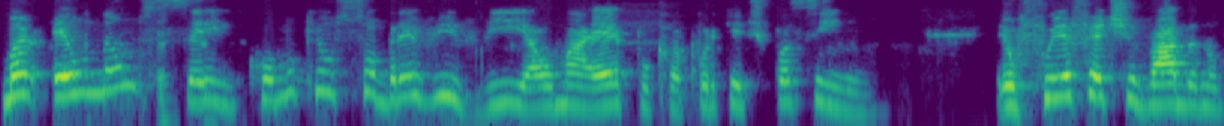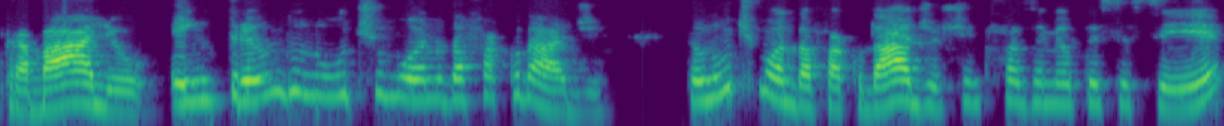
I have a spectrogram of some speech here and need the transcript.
Mano, eu não sei como que eu sobrevivi a uma época, porque, tipo assim, eu fui efetivada no trabalho entrando no último ano da faculdade. Então, no último ano da faculdade, eu tinha que fazer meu TCC,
